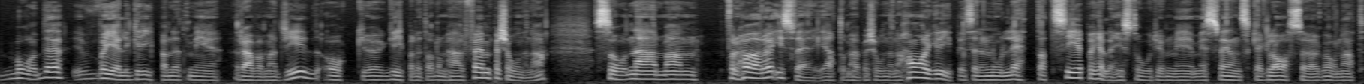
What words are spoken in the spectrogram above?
både vad gäller gripandet med Rawa Majid och eh, gripandet av de här fem personerna. Så när man får höra i Sverige att de här personerna har gripits är det nog lätt att se på hela historien med, med svenska glasögon att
